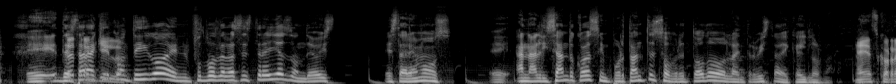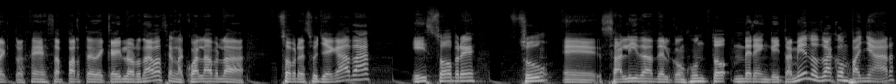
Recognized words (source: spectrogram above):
eh, de estar aquí tranquilo. contigo en Fútbol de las Estrellas, donde hoy estaremos eh, analizando cosas importantes, sobre todo la entrevista de Keylor Navas. Es correcto, esa parte de Keylor Navas en la cual habla sobre su llegada y sobre su eh, salida del conjunto merengue. Y también nos va a acompañar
